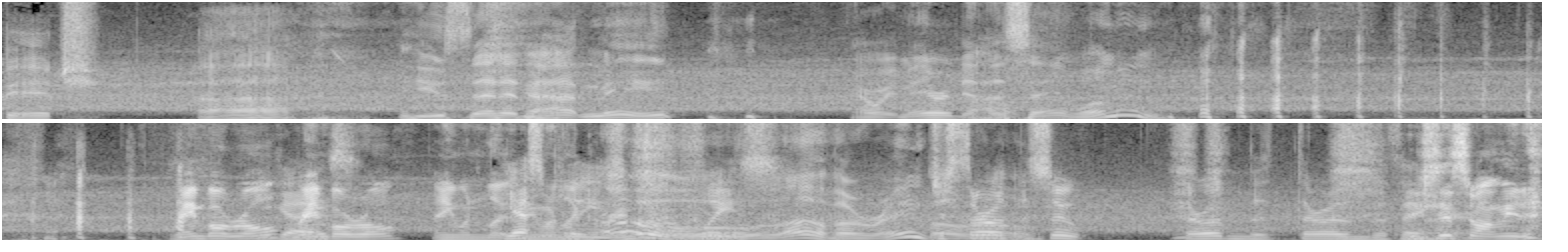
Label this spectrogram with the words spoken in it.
bitch. Uh, you said it, not me. Are we married to Wow. the same woman? rainbow roll, rainbow roll. Anyone? li- Yes, anyone like please. rainbow? Oh, please. love a rainbow Just throw it in the soup. Throw in the throw in the thing. You just here. want me to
